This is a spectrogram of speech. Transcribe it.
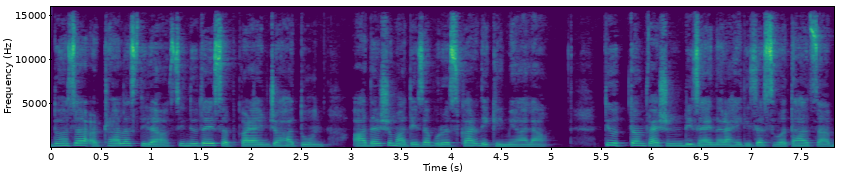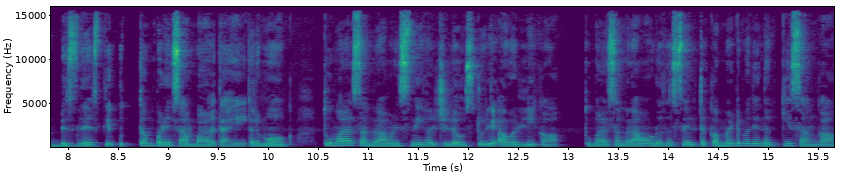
दोन हजार अठरालाच तिला सिंधुताई सपकाळ यांच्या हातून आदर्श मातेचा पुरस्कार देखील मिळाला. ती उत्तम फॅशन डिझायनर आहे. तिचा स्वतःचा बिझनेस ती उत्तमपणे सांभाळत आहे. तर मग तुम्हाला संग्राम आणि स्नेहलची लव्ह स्टोरी आवडली का? तुम्हाला संग्राम आवडत असेल तर कमेंटमध्ये नक्की सांगा.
